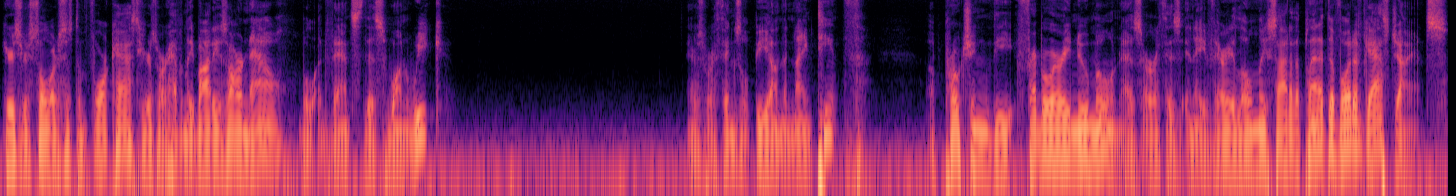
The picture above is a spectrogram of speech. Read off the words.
Here's your solar system forecast. Here's where heavenly bodies are now. We'll advance this one week. Here's where things will be on the 19th, approaching the February new moon as Earth is in a very lonely side of the planet devoid of gas giants.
